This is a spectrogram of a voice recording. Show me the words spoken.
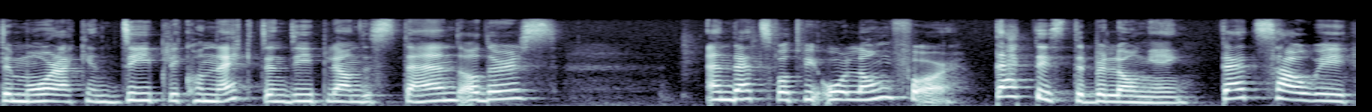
the more I can deeply connect and deeply understand others. And that's what we all long for. That is the belonging. That's how we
